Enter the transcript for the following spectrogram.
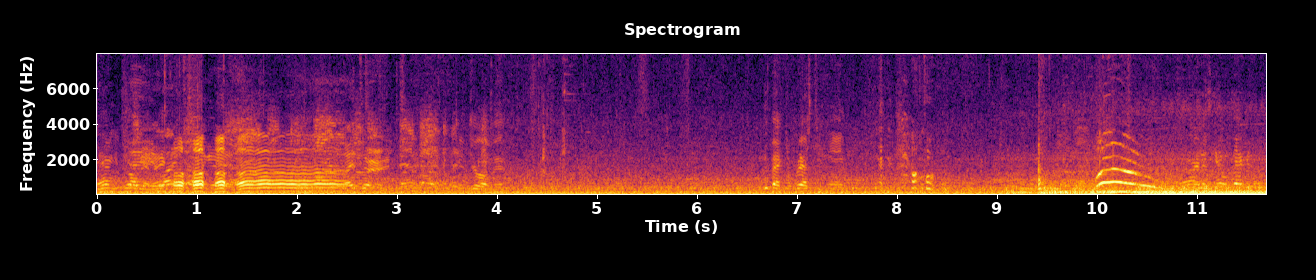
Aaron, control, man. Right turn. Right control, man. Get back to resting, man. Woo! All right, let's go back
